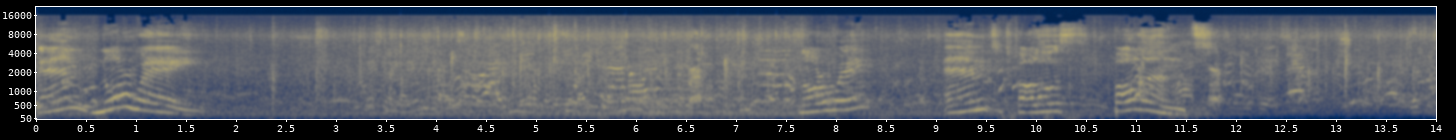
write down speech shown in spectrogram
Then Norway. Norway and it follows Poland. Welcome.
